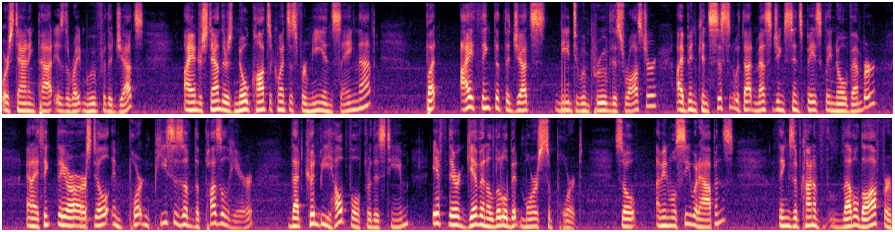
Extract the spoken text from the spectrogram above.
or standing pat is the right move for the Jets. I understand there's no consequences for me in saying that, but I think that the Jets need to improve this roster. I've been consistent with that messaging since basically November, and I think there are still important pieces of the puzzle here that could be helpful for this team if they're given a little bit more support. So I mean, we'll see what happens. Things have kind of leveled off or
